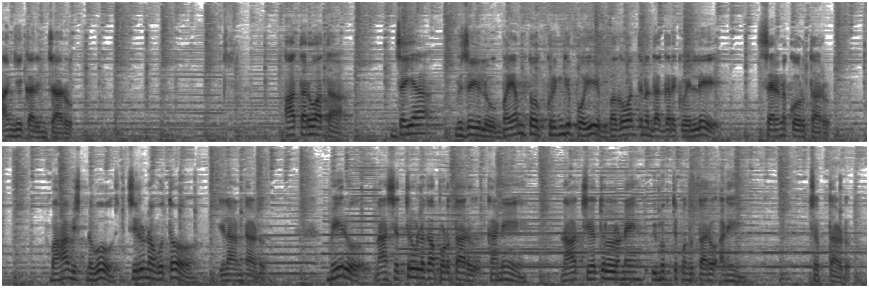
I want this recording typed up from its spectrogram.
అంగీకరించారు. ఆ తరువాత జయ విజయులు భయంతో కృంగిపోయి భగవంతుని దగ్గరికి వెళ్ళి శరణ కోరుతారు. మహావిష్ణువు చిరునవ్వుతో ఇలా అంటాడు మీరు నా శత్రువులుగా పుడతారు కానీ నా చేతుల్లోనే విముక్తి పొందుతారు అని చెప్తాడు.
